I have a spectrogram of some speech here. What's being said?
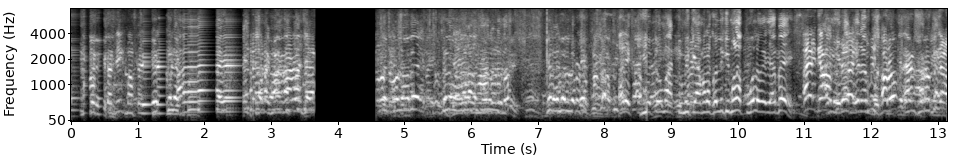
যাবে। দেখি? হ্যাঁ, আছে। এই- এইটা এইটা এইটা সার্চার হবে এইটা এইটা এইটা এইটা দেখো দেখো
